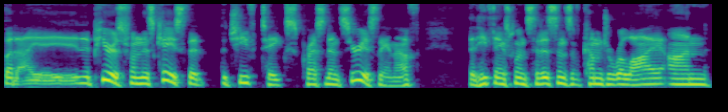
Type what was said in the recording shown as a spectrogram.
But I, it appears from this case that the chief takes precedent seriously enough that he thinks when citizens have come to rely on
